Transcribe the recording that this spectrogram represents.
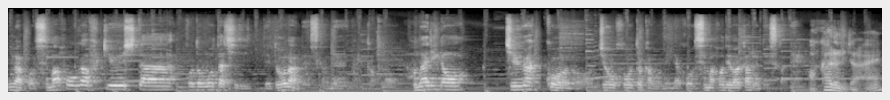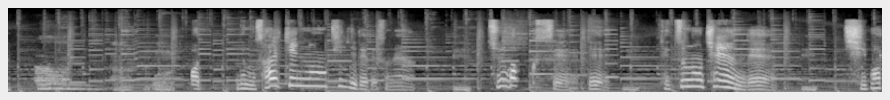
今こうスマホが普及した子どもたちってどうなんですかねなんかもう隣の中学校の情報とかもみんなこうスマホでわかるんですかね？わかるんじゃない？あー。あーもう、でも最近の記事でですねうん、中学生で鉄のチェーンでうん、縛っ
